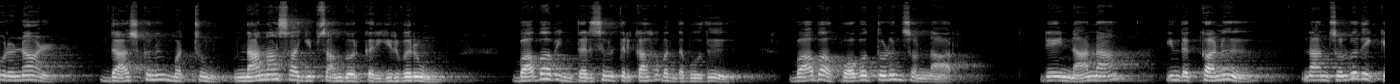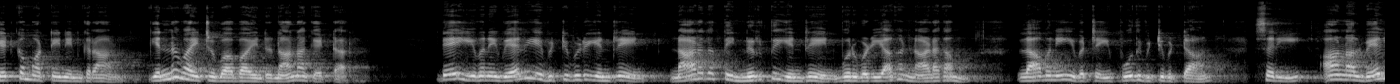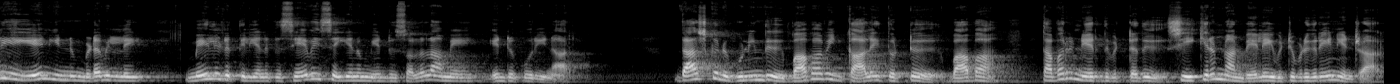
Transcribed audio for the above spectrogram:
ஒரு நாள் தாஷ்கனு மற்றும் நானா சாஹிப் சாந்தோர்கர் இருவரும் பாபாவின் தரிசனத்திற்காக வந்தபோது பாபா கோபத்துடன் சொன்னார் டேய் நானா இந்த கணு நான் சொல்வதை கேட்க மாட்டேன் என்கிறான். என்னவாயிற்று பாபா? என்று நானா கேட்டார். டேய் இவனை வேலையை விட்டுவிடு என்றேன். நாடகத்தை நிறுத்து என்றேன். ஒரு வழியாக நாடகம் லாவணி இவற்றை இப்போது விட்டுவிட்டான். சரி ஆனால் வேலையை ஏன் இன்னும் விடவில்லை? மேலிடத்தில் எனக்கு சேவை செய்யணும் என்று சொல்லலாமே என்று கூறினார். தாஷ்கனு குனிந்து பாபாவின் காலை தொட்டு பாபா தவறு நேர்ந்து விட்டது. சீக்கிரம் நான் வேலையை விட்டுவிடுகிறேன் என்றார்.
